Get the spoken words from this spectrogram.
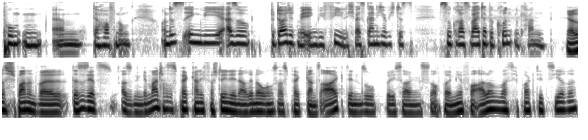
Punkten ähm, der Hoffnung. Und das ist irgendwie, also bedeutet mir irgendwie viel. Ich weiß gar nicht, ob ich das so krass weiter begründen kann. Ja, das ist spannend, weil das ist jetzt, also den Gemeinschaftsaspekt kann ich verstehen, den Erinnerungsaspekt ganz arg, den so würde ich sagen, ist auch bei mir vor allem, was ich praktiziere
